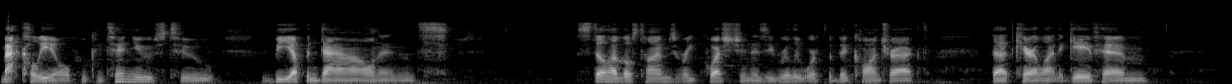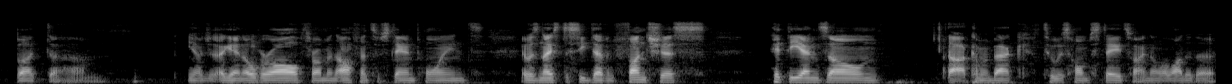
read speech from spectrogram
Matt Kalil, who continues to be up and down and still have those times where you question is he really worth the big contract that Carolina gave him? But um, you know, again, overall from an offensive standpoint, it was nice to see Devin Funchess hit the end zone, uh, coming back to his home state. So I know a lot of the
